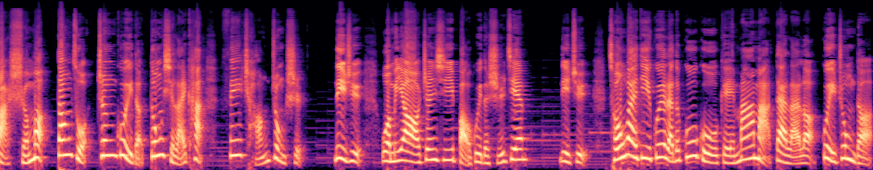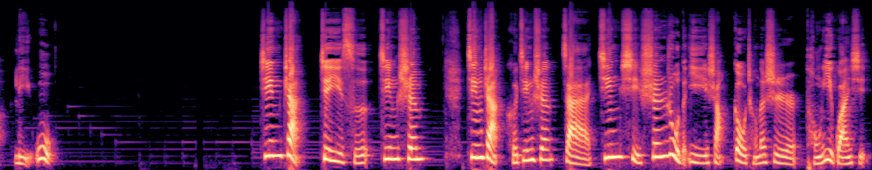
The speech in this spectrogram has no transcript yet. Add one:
把什么当做珍贵的东西来看，非常重视。例句：我们要珍惜宝贵的时间。例句：从外地归来的姑姑给妈妈带来了贵重的礼物。精湛近义词精深，精湛和精深在精细深入的意义上构成的是同一关系，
